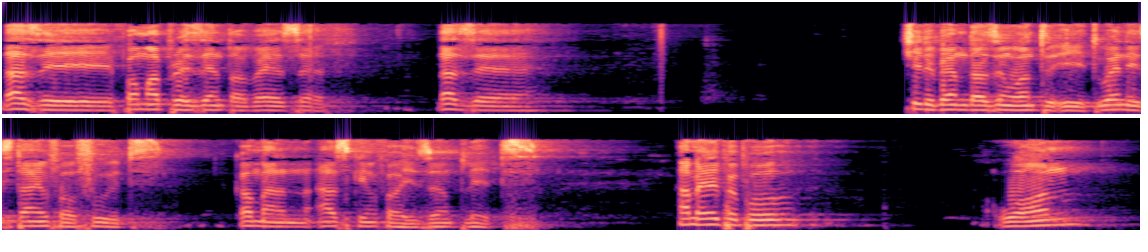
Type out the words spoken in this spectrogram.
That's the former president of ASF. That's the Chidibem doesn't want to eat. When it's time for food, come and ask him for his own plate. How many people? One,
